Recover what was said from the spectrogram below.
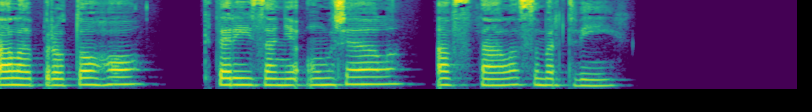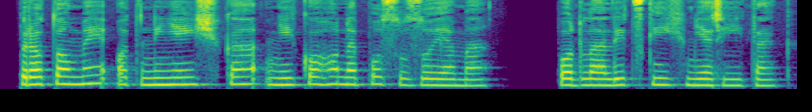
ale pro toho, který za ně umřel a vstal z mrtvých. Proto my od nynějška nikoho neposuzujeme podle lidských měřítek.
